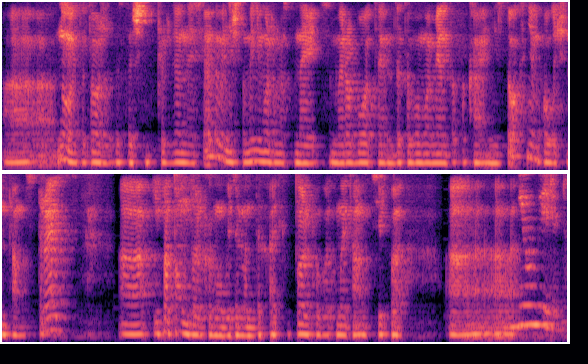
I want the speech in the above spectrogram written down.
а, ну, это тоже достаточно подтвержденное исследование, что мы не можем остановиться. Мы работаем до того момента, пока не сдохнем, получим там стресс, а, и потом только мы будем отдыхать. Только вот мы там типа а, Не уверена.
